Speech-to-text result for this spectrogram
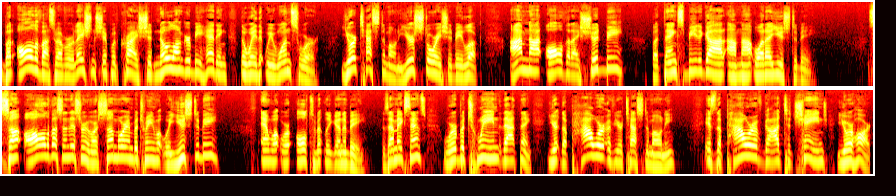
But all of us who have a relationship with Christ should no longer be heading the way that we once were. Your testimony, your story should be look, I'm not all that I should be, but thanks be to God, I'm not what I used to be. So, all of us in this room are somewhere in between what we used to be and what we're ultimately going to be. Does that make sense? We're between that thing. the power of your testimony is the power of God to change your heart.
